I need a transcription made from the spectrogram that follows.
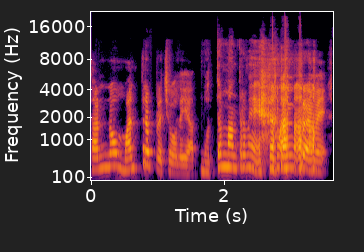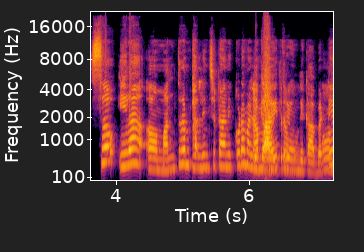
తన్నో మంత్ర ప్రచోదయాత్. మొత్తం మంత్రమే. మంత్రమే. సో ఇలా మంత్రం ఫలించడానికి కూడా మళ్ళీ గాయత్రి ఉంది కాబట్టి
